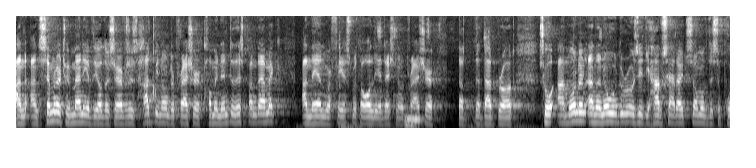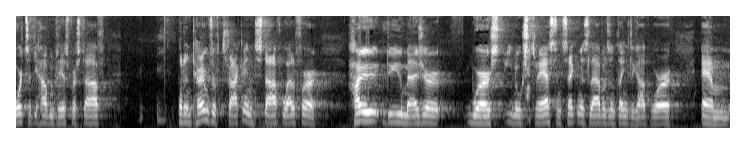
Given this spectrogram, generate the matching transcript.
and, and similar to many of the other services, had been under pressure coming into this pandemic, and then were faced with all the additional pressure that, that, that brought. So I'm wondering, and I know, Rosie, that you have set out some of the supports that you have in place for staff, but in terms of tracking staff welfare, how do you measure where you know stress and sickness levels and things like that were um,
